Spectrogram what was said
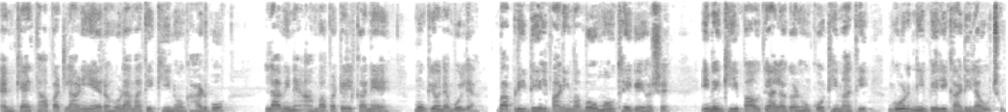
એમ કહેતા પટલાણીએ રહોડામાંથી ઘીનો ઘાડવો લાવીને આંબા પટેલ કને મૂક્યો ને બોલ્યા, બાપડી ઢેલ પાણીમાં બહુ મઉ થઈ ગઈ હશે. એને ઘી પાવ ત્યાં લગણ હું કોઠીમાંથી ગોળની ભેલી કાઢી લાવું છું.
